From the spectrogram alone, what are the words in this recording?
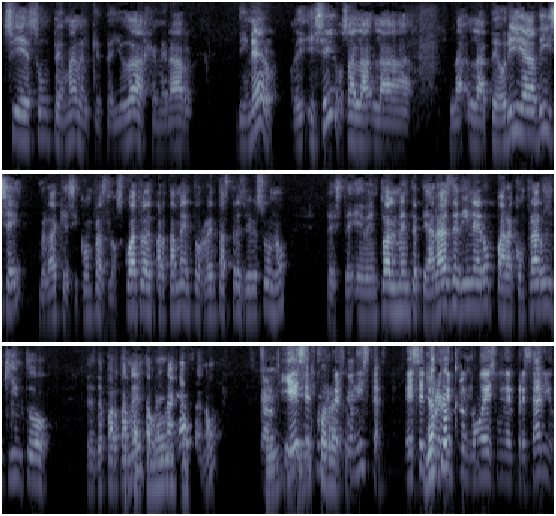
sí es un tema en el que te ayuda a generar dinero. Y, y sí, o sea, la, la, la, la teoría dice, ¿verdad? Que si compras los cuatro departamentos, rentas tres, vives uno, este, eventualmente te harás de dinero para comprar un quinto eh, departamento, una casa, ¿no? Claro, Sí, y ese es es un inversionista. Ese, Yo por ejemplo, no es un empresario.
